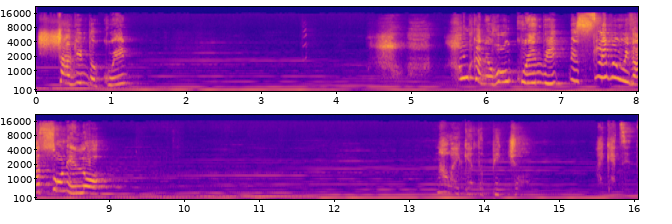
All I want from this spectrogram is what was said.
shagging the queen? How, how can a whole queen be, be sleeping with her son-in-law? Now I get the picture. I get it.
